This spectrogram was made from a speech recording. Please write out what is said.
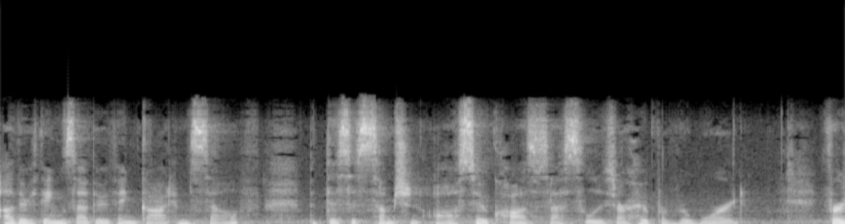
other things other than God Himself, but this assumption also causes us to lose our hope of reward. 1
